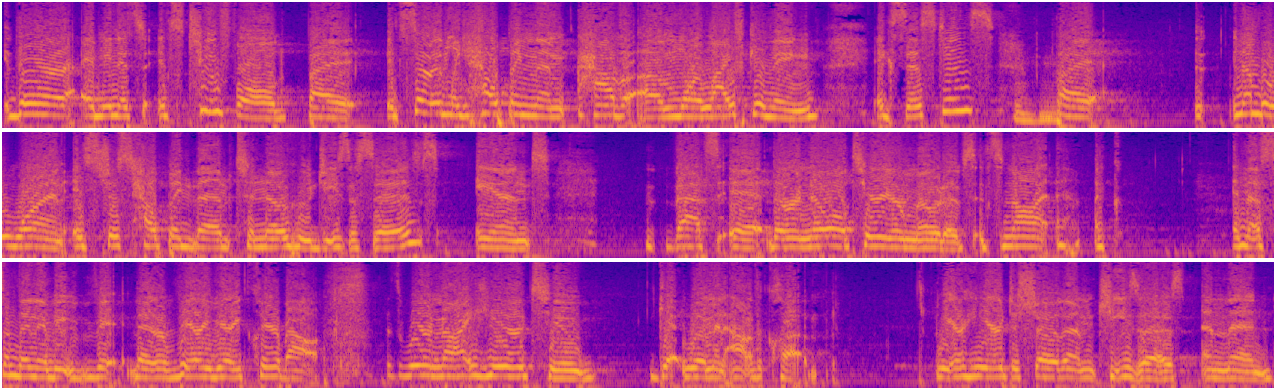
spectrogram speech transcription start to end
there, I mean, it's, it's twofold, but it's certainly helping them have a more life-giving existence. Mm-hmm. But number one, it's just helping them to know who Jesus is, and that's it. There are no ulterior motives. It's not, like, and that's something that, we, that are very, very clear about. Is we're not here to get women out of the club. We are here to show them Jesus, and then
